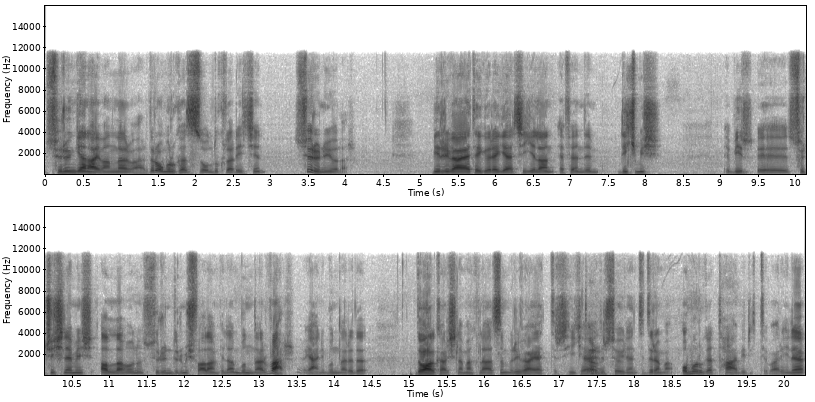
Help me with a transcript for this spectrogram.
sürüngen hayvanlar vardır. Omurgasız oldukları için sürünüyorlar. Bir rivayete göre gerçi yılan efendim dikmiş, bir e, suç işlemiş, Allah onu süründürmüş falan filan bunlar var. Yani bunları da doğal karşılamak lazım. Rivayettir, hikayedir, Tabii. söylentidir ama omurga tabir itibariyle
